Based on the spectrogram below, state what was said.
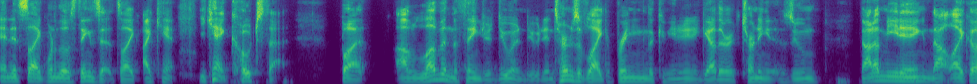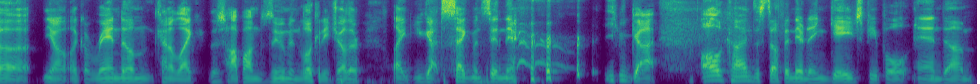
and it's like one of those things that it's like, I can't, you can't coach that, but I'm loving the things you're doing, dude. In terms of like bringing the community together, turning it Zoom, not a meeting, not like a you know like a random kind of like just hop on Zoom and look at each other. Like you got segments in there, you've got all kinds of stuff in there to engage people. And um,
